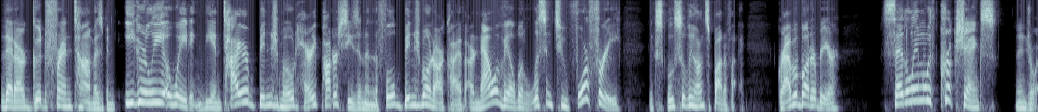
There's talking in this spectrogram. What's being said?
that our good friend Tom has been eagerly awaiting. The entire binge mode Harry Potter season and the full binge mode archive are now available to listen to for free exclusively on Spotify. Grab a butterbeer, settle in with Crookshanks, and enjoy.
